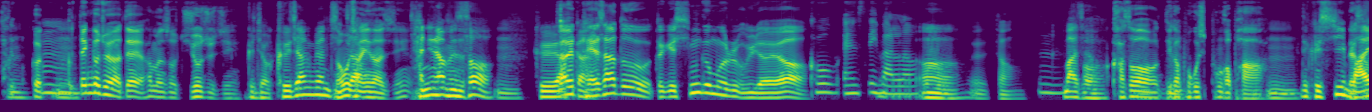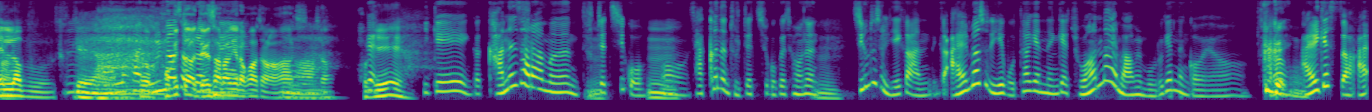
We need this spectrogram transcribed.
탁, 음. 그, 음. 그 땡겨줘야 돼 하면서 쥐어주지. 그죠. 그 장면 진짜 너무 잔인하지. 잔인하면서 음. 그 아, 아까 대사도 되게 심금을 울려요 Go and see my love. 어 그렇죠 음. 맞아. 어, 가서 음. 네가 보고 싶은 거 봐. 음. 근데 그 my 사랑. love 그게 음, 아, 아, 그 거기다 내. 사랑이라고 하잖아. 아, 음. 진짜. 거기 이게 그러니까 가는 사람은 둘째 치고 음. 어, 자크는 둘째 치고 그래서 저는 음. 지금도 잘 이해가 안 그러니까 알면서도 이해 못 하겠는 게 조한나의 마음을 모르겠는 거예요. 그러니까- 사랑, 알겠어. 아,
